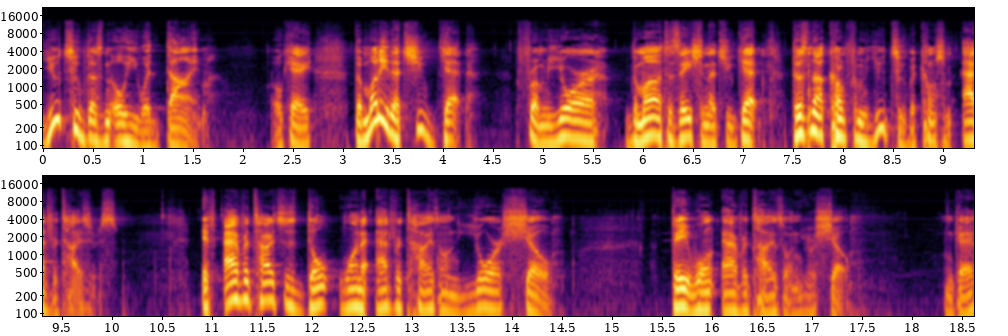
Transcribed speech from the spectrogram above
YouTube doesn't owe you a dime. Okay, the money that you get from your the monetization that you get does not come from YouTube. It comes from advertisers. If advertisers don't want to advertise on your show, they won't advertise on your show. Okay,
